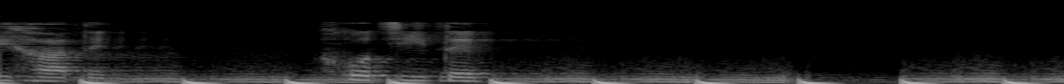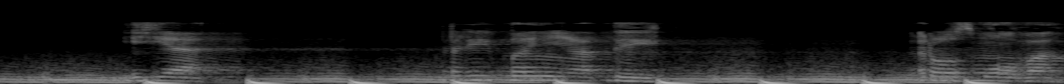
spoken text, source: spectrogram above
дві. Хотіти. Я припиняти розмова.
